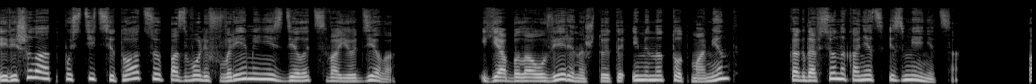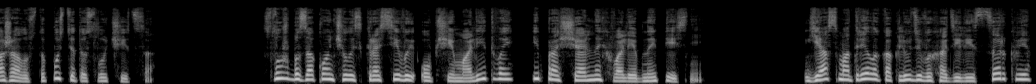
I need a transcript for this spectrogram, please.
и решила отпустить ситуацию, позволив времени сделать свое дело. Я была уверена, что это именно тот момент, когда все, наконец, изменится. Пожалуйста, пусть это случится. Служба закончилась красивой общей молитвой и прощальной хвалебной песней. Я смотрела, как люди выходили из церкви,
